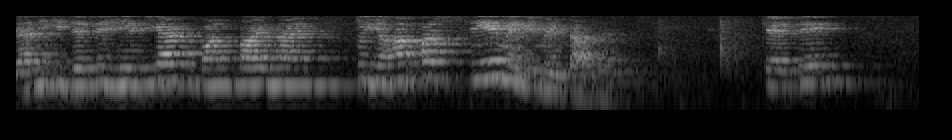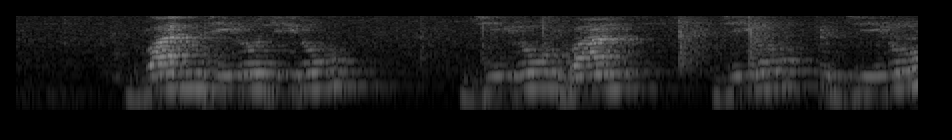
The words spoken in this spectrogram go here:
यानी कि जैसे ये दिया वन फाइव नाइन तो यहाँ पर सेम एलिमेंट आ जाए। कैसे? One zero zero zero one zero फिर ज़ीरो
